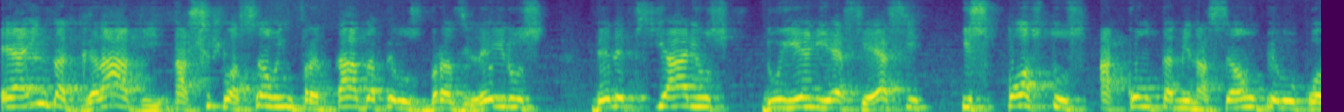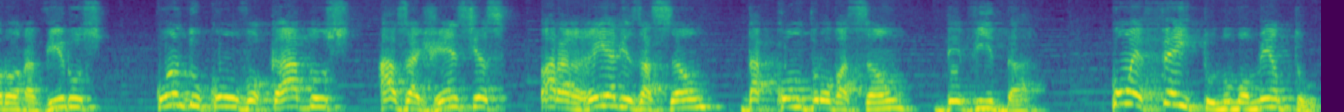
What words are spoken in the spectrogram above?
É ainda grave a situação enfrentada pelos brasileiros beneficiários do INSS expostos à contaminação pelo coronavírus quando convocados às agências para a realização da comprovação devida. Com efeito, no momento,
